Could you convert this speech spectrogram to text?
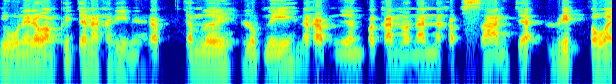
อยู่ในระหว่างพิจารณาคดีเนี่ยครับจำเลยหลบหนีนะครับ เงินประกันเหล่านั้นนะครับศาลจะริบเอาไว้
